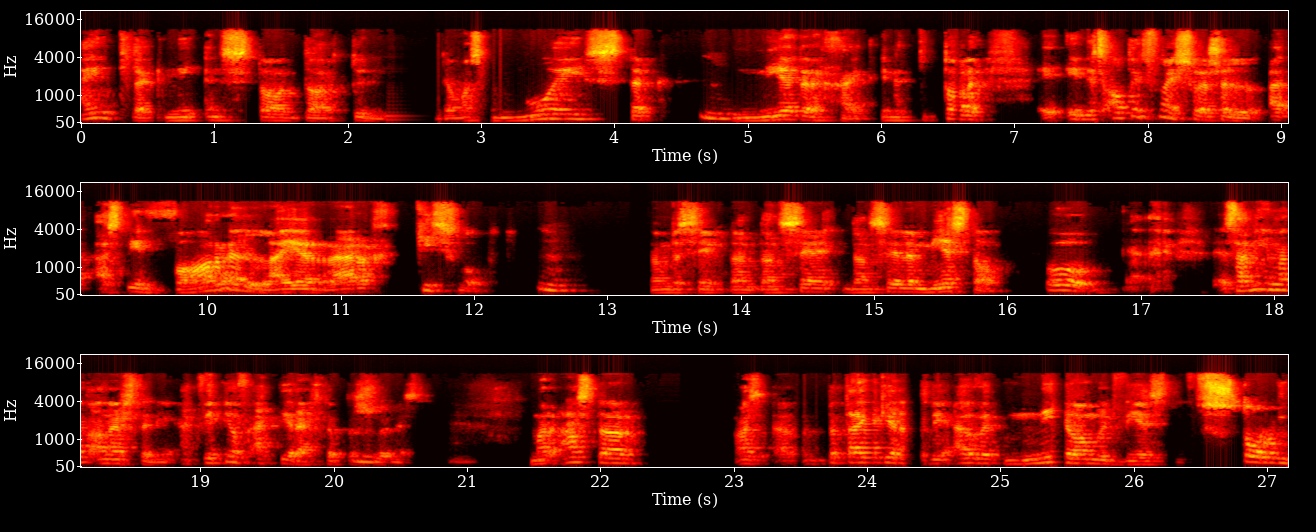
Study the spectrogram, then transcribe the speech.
eintlik nie in staat daartoe nie. Daar was 'n mooi stuk mm. nederigheid en 'n totale en, en dis altyd vir my so as 'n as die ware leier reg kies word. Mm. Dan besef dan dan sê dan sê hulle meestal, "O, oh, is daar nie iemand anders te nie. Ek weet nie of ek die regte persoon is nie." Maar as daar as uh, baie keer as die ou wat nie daar moet wees nie, storm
